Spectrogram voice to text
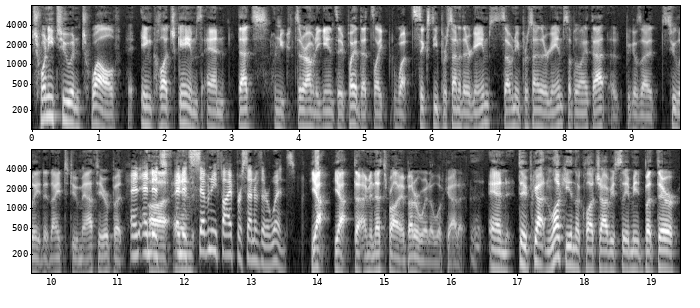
22 and 12 in clutch games and that's when you consider how many games they played that's like what 60% of their games 70% of their games something like that uh, because it's too late at night to do math here but and and it's uh, and, and, it's 75% of their wins yeah yeah i mean that's probably a better way to look at it and they've gotten lucky in the clutch obviously i mean but their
